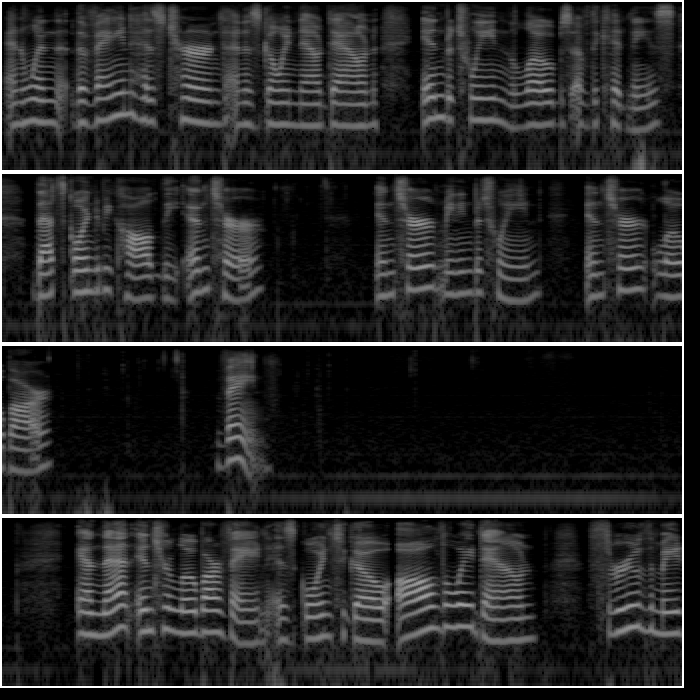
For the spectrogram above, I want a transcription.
And when the vein has turned and is going now down in between the lobes of the kidneys, that's going to be called the inter, inter meaning between, interlobar vein. And that interlobar vein is going to go all the way down through the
